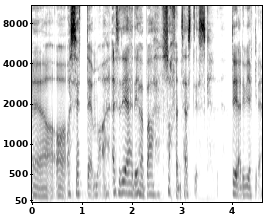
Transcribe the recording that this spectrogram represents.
øh, og, og sat dem. Og, altså det er, det er bare så fantastisk. Det er det virkelig.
